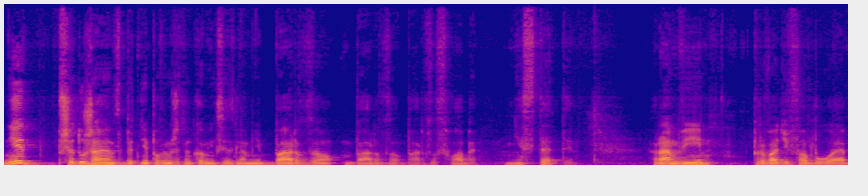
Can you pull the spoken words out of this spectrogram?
Nie przedłużając zbytnio, powiem, że ten komiks jest dla mnie bardzo, bardzo, bardzo słaby. Niestety. Ramvi prowadzi fabułę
